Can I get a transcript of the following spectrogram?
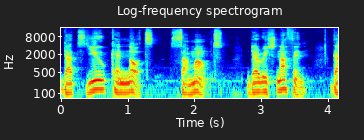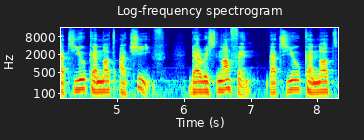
that you cannot surmount. There is nothing that you cannot achieve. There is nothing that you cannot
